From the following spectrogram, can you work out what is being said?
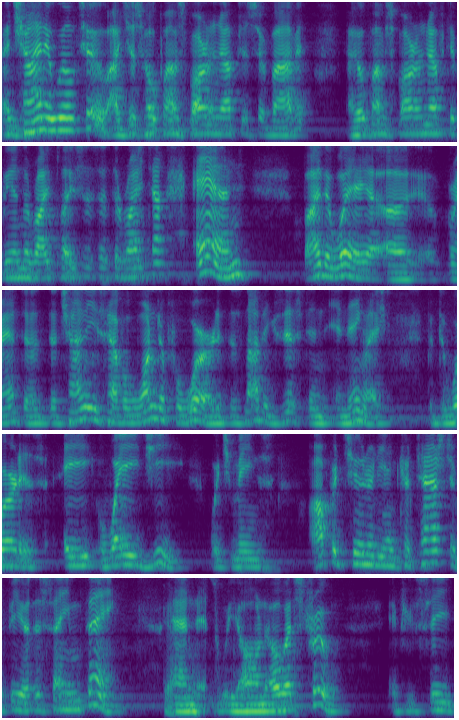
And China will too. I just hope I'm smart enough to survive it. I hope I'm smart enough to be in the right places at the right time. And by the way, uh, Grant, uh, the Chinese have a wonderful word. It does not exist in, in English, but the word is a wei ji, which means opportunity and catastrophe are the same thing. Yeah. And as we all know, it's true. If you see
